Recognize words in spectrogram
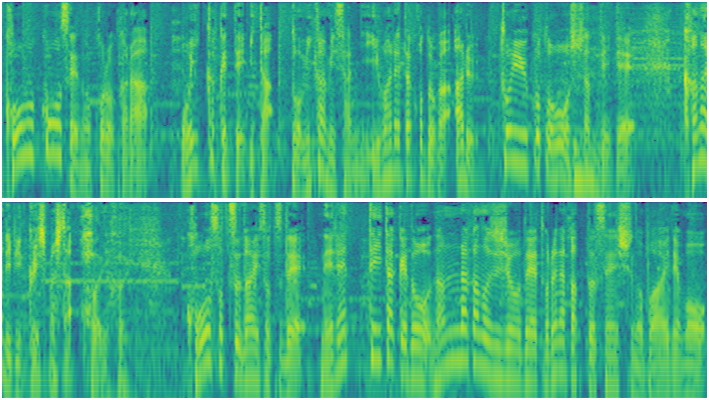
高校生の頃から追いかけていたと三上さんに言われたことがあるということをおっしゃっていて、かなりびっくりしましたはいはい。高卒大卒で寝れていたけど何らかの事情で取れなかった選手の場合でも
